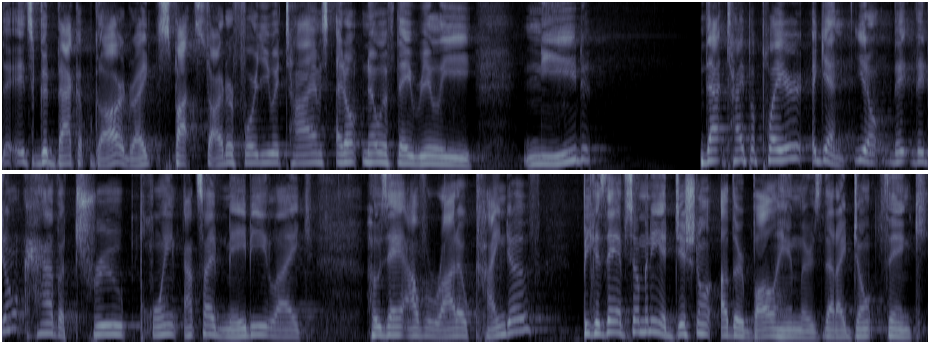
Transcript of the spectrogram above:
it's a good backup guard, right? Spot starter for you at times. I don't know if they really need that type of player. Again, you know, they, they don't have a true point outside maybe like Jose Alvarado, kind of, because they have so many additional other ball handlers that I don't think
